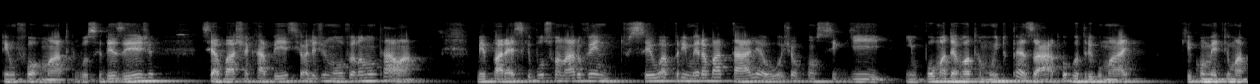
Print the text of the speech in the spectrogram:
tem um formato que você deseja, se abaixa a cabeça e olha de novo, ela não está lá. Me parece que Bolsonaro venceu a primeira batalha hoje ao conseguir impor uma derrota muito pesada ao Rodrigo Maia, que cometeu uma,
